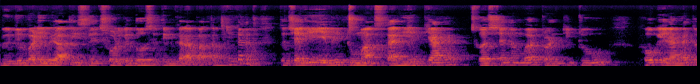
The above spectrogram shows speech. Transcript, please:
वीडियो बड़ी हो जाती है, इसलिए छोड़ के दो से तीन करा पाता हूँ, ठीक है ना? तो चलिए, ये भी टू मार्क्स का ही है। क्या है? क्वेश्चन नंबर ट्वेंटी टू हो गया है तो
